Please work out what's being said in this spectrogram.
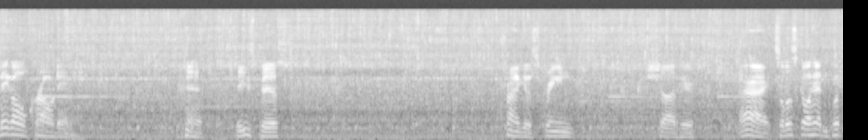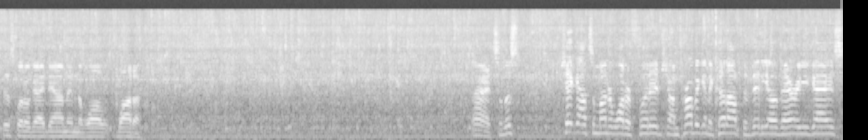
Big old Craw Daddy. He's pissed. Trying to get a screen shot here. Alright, so let's go ahead and put this little guy down in the wall, water. Alright, so let's check out some underwater footage. I'm probably going to cut off the video there, you guys.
